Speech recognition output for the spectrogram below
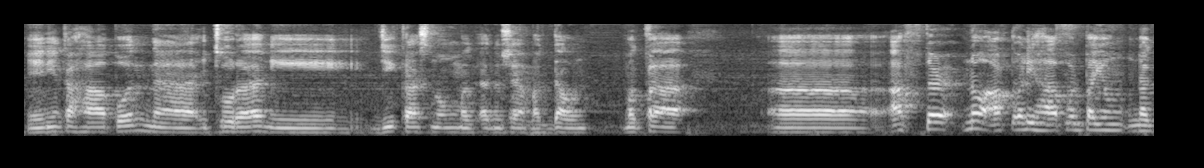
Yan yung kahapon na itsura ni Gcash nung mag ano siya, mag-down, magpa uh, after no, actually hapon pa yung nag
